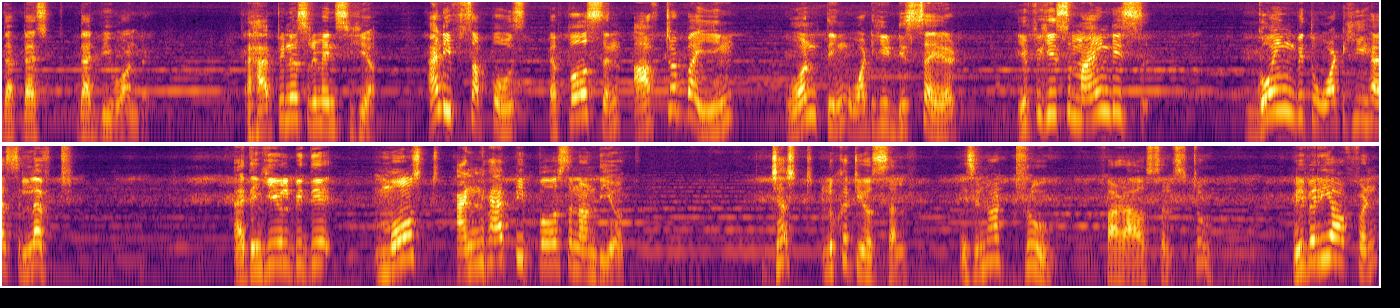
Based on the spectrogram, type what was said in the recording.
the best that we wanted. Happiness remains here. And if suppose a person after buying one thing what he desired, if his mind is going with what he has left, I think he will be the most unhappy person on the earth. Just look at yourself. Is it not true for ourselves too? We very often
